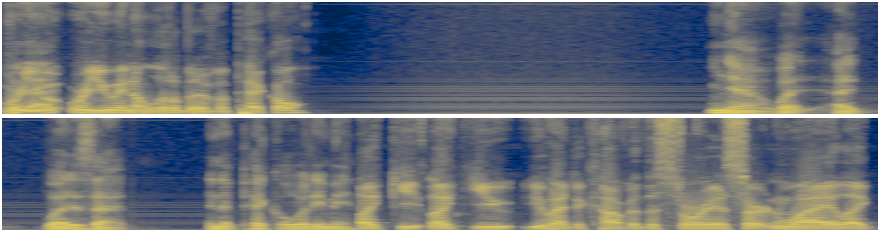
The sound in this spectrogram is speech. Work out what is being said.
were you were you in a little bit of a pickle? No, what uh, what is that? In a pickle? What do you mean? Like you like you you had to cover the story a certain way? Like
